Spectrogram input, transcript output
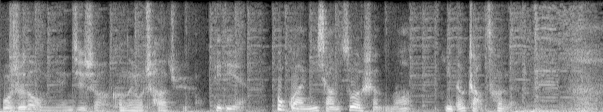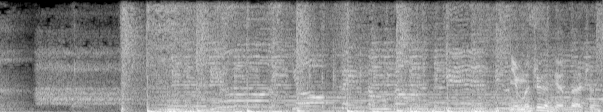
我知道我们年纪上可能有差距，弟弟，不管你想做什么，你都找错人了。你们这个年代真是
